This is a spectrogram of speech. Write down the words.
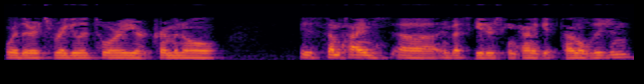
whether it's regulatory or criminal, is sometimes uh, investigators can kind of get tunnel vision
